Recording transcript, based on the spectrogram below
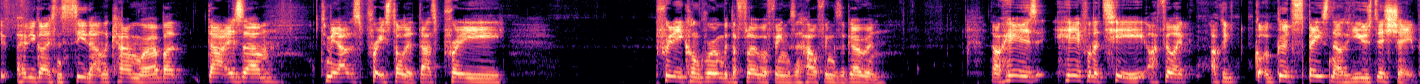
I hope you guys can see that on the camera, but that is, um, to me, that's pretty solid. That's pretty pretty congruent with the flow of things and how things are going. Now here's here for the T, I feel like I could got a good space now to use this shape.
